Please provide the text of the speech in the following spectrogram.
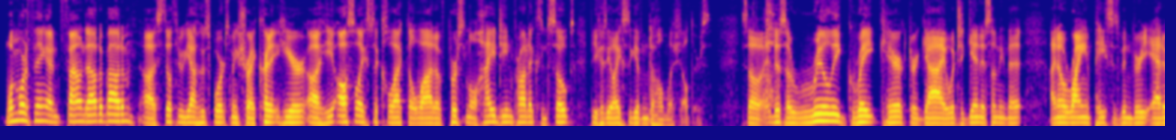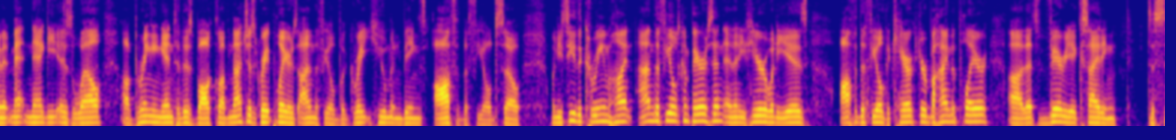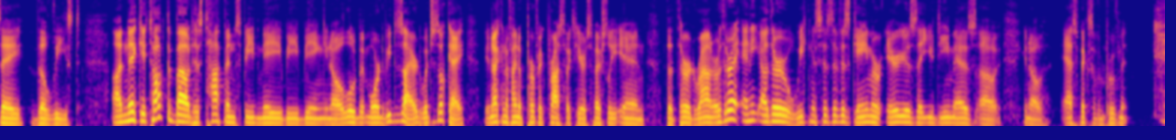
One more thing I found out about him, uh, still through Yahoo Sports. Make sure I credit here. Uh, he also likes to collect a lot of personal hygiene products and soaps because he likes to give them to homeless shelters. So just a really great character guy, which again is something that I know Ryan Pace has been very adamant. Matt Nagy as well, uh, bringing into this ball club not just great players on the field, but great human beings off of the field. So when you see the Kareem Hunt on the field comparison, and then you hear what he is off of the field, the character behind the player, uh, that's very exciting to say the least. Uh, Nick, you talked about his top end speed maybe being, you know, a little bit more to be desired, which is okay. You're not going to find a perfect prospect here, especially in the third round. Are there any other weaknesses of his game or areas that you deem as, uh, you know, aspects of improvement?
